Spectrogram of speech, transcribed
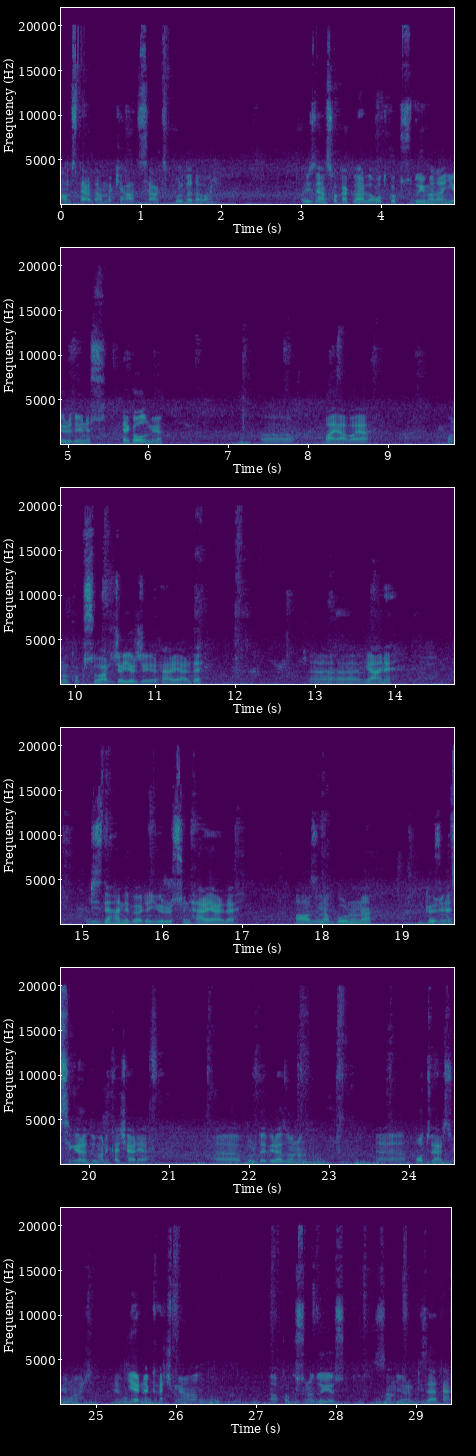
Amsterdam'daki hadise artık burada da var. O yüzden sokaklarda ot kokusu duymadan yürüdüğünüz pek olmuyor. Baya baya onun kokusu var cayır cayır her yerde. Ee, yani bizde hani böyle yürürsün her yerde ağzına burnuna gözüne sigara dumanı kaçar ya. Ee, burada biraz onun e, ot versiyonu var. Yani yerine kaçmıyor ama kokusunu duyuyorsun. Sanıyorum ki zaten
